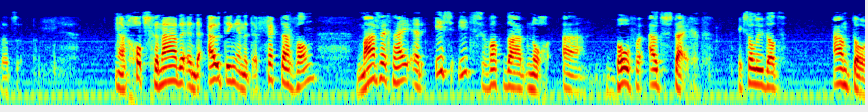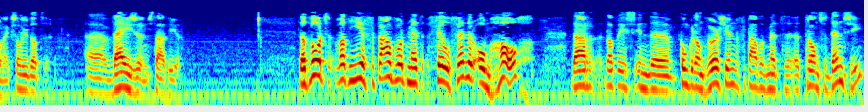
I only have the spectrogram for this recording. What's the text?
Dat, naar Gods genade en de uiting en het effect daarvan. Maar zegt hij, er is iets wat daar nog uh, boven uitstijgt. Ik zal u dat aantonen, ik zal u dat uh, wijzen, staat hier. Dat woord wat hier vertaald wordt met veel verder omhoog, daar, dat is in de Concordant Version, vertaalt het met uh, transcendentie.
